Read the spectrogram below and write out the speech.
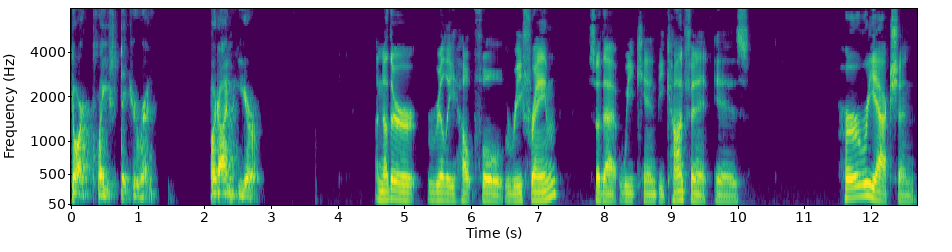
dark place that you're in, but I'm here. Another really helpful reframe so that we can be confident is her reaction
